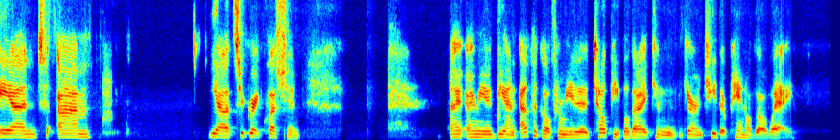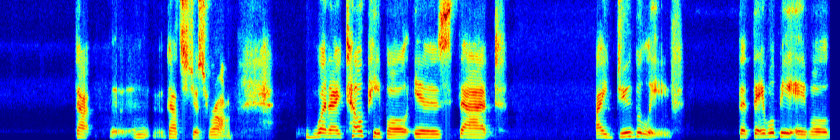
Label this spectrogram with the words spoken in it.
And um yeah it's a great question I, I mean it'd be unethical for me to tell people that i can guarantee their pain will go away that that's just wrong. What I tell people is that I do believe that they will be able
